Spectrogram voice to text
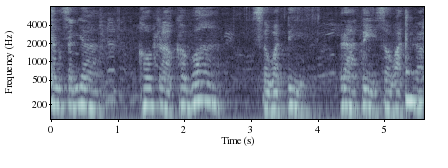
ยันสัญญา ขอกล่าวคำว่า สวัสดี ราตรีสวัสดิ์ครับ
